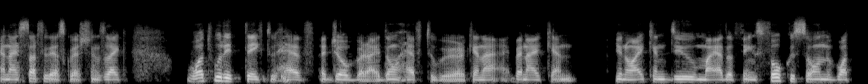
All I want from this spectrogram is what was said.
and I started to ask questions like, what would it take to have a job where I don't have to work and I when I can you know I can do my other things, focus on what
